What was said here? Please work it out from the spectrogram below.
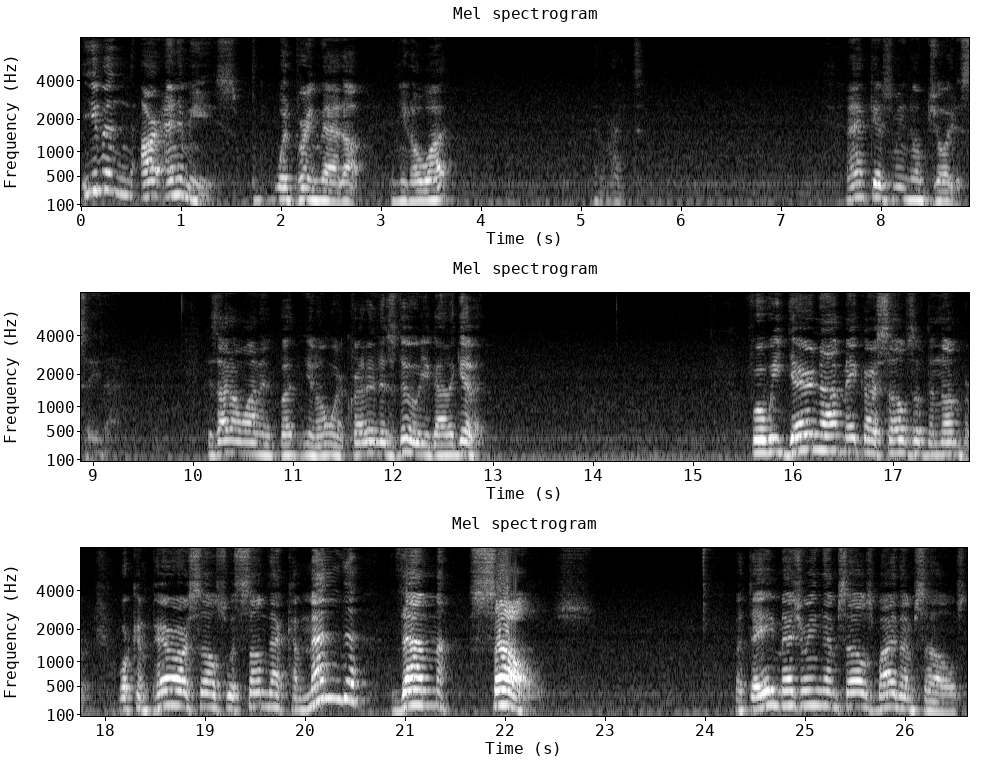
Even our enemies would bring that up. And you know what? Right. And that gives me no joy to say that. Because I don't want to, but you know, where credit is due, you got to give it. For we dare not make ourselves of the number, or compare ourselves with some that commend themselves. But they, measuring themselves by themselves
